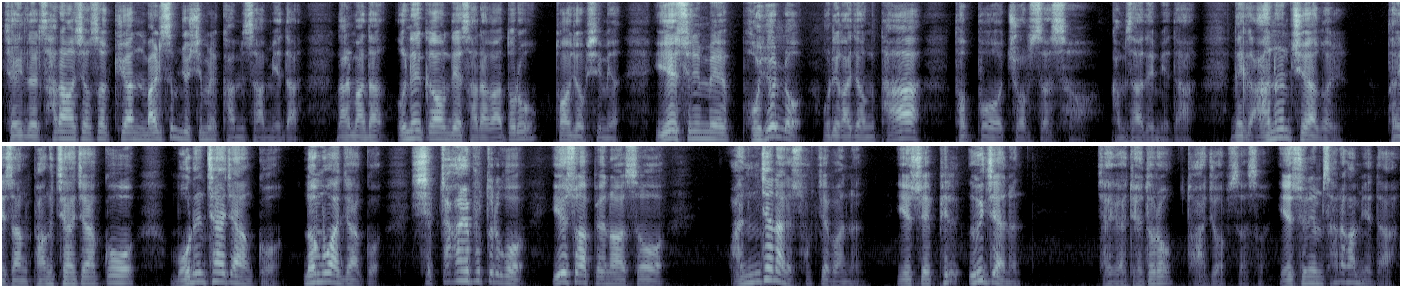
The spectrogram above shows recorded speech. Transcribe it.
저희들 사랑하셔서 귀한 말씀 주심을 감사합니다. 날마다 은혜 가운데 살아가도록 도와주옵시며 예수님의 보혈로 우리 가정 다 덮어 주옵소서. 감사드립니다. 내가 아는 죄악을 더 이상 방치하지 않고 모른 체 하지 않고 넘어가지 않고 십자가를 붙들고 예수 앞에 나와서 완전하게 속죄받는 예수의 필 의지하는 저희가 되도록 도와주옵소서. 예수님 사랑합니다.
